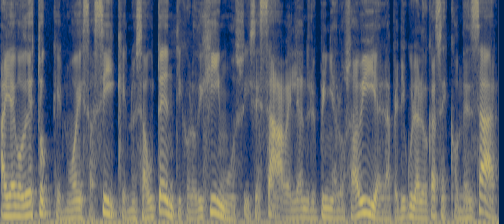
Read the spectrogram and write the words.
hay algo de esto que no es así, que no es auténtico, lo dijimos, y se sabe, Leandro y Piña lo sabía, la película lo que hace es condensar.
